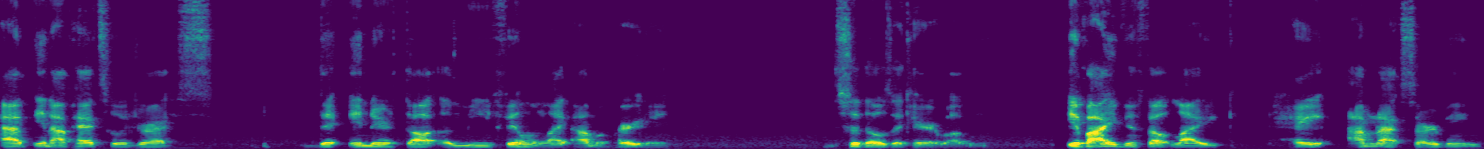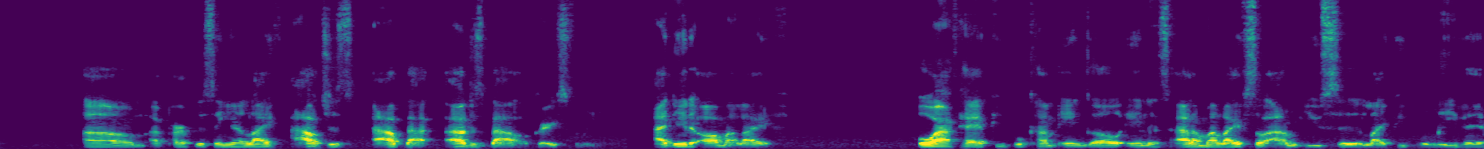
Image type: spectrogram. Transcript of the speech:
I've and I've had to address the inner thought of me feeling like I'm a burden to those that care about me. If I even felt like, hey, I'm not serving um, a purpose in your life, I'll just I'll bow, I'll just bow gracefully. I did it all my life or I've had people come and go and it's out of my life, so I'm used to like people leaving.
